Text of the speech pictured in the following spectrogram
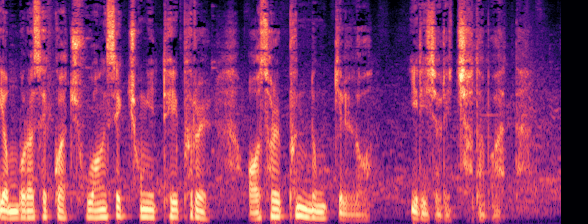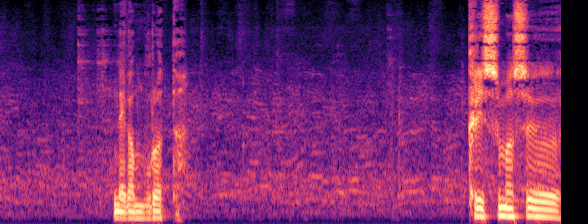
연보라색과 주황색 종이 테이프를 어설픈 눈길로 이리저리 쳐다보았다. 내가 물었다. 크리스마스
